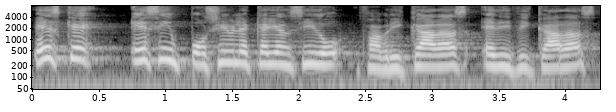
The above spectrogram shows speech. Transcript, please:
es que es imposible que hayan sido fabricadas, edificadas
